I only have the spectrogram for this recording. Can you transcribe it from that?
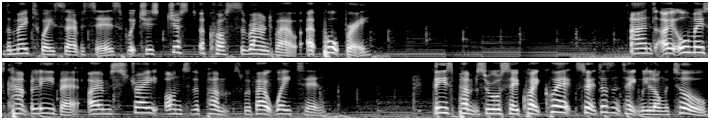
the motorway services, which is just across the roundabout at Portbury. And I almost can't believe it. I am straight onto the pumps without waiting. These pumps are also quite quick, so it doesn't take me long at all.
